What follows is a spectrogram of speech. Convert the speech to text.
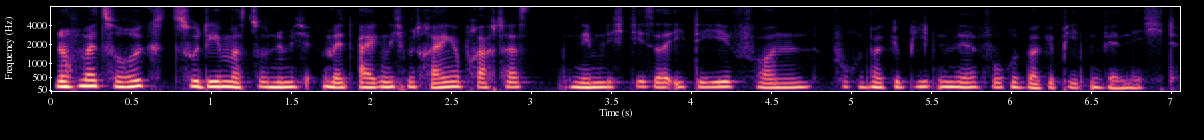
Nochmal zurück zu dem, was du nämlich mit, eigentlich mit reingebracht hast, nämlich dieser Idee von, worüber gebieten wir, worüber gebieten wir nicht.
